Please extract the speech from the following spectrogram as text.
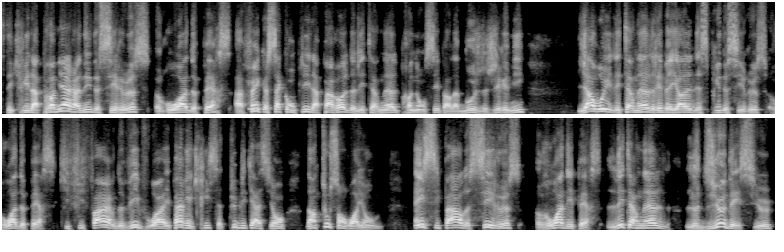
C'est écrit La première année de Cyrus, roi de Perse, afin que s'accomplisse la parole de l'Éternel prononcée par la bouche de Jérémie. Yahweh, l'Éternel, réveilla l'esprit de Cyrus, roi de Perse, qui fit faire de vive voix et par écrit cette publication dans tout son royaume ainsi parle Cyrus, roi des Perses. L'Éternel, le Dieu des cieux,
